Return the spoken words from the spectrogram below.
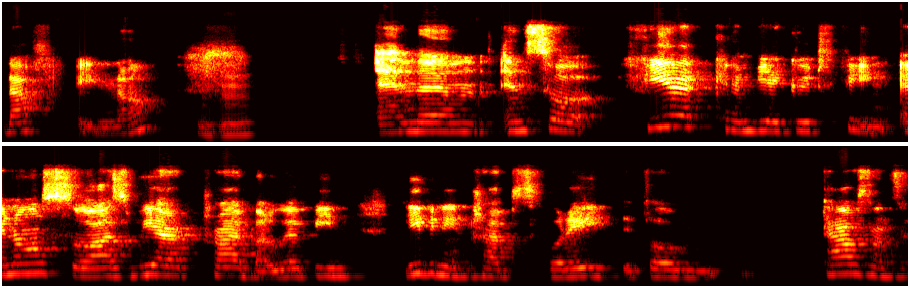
nothing no mm-hmm. And um, and so fear can be a good thing and also as we are tribal we have been living in tribes for eight for thousands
